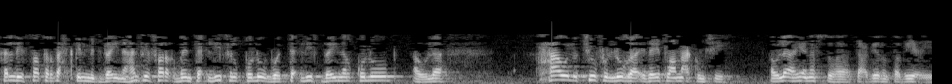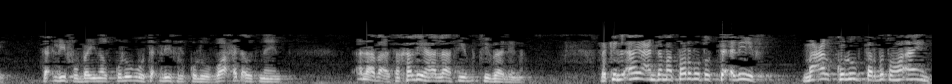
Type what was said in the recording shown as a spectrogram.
خلي سطر تحت كلمة بين. هل في فرق بين تأليف القلوب والتأليف بين القلوب أو لا؟ حاولوا تشوفوا اللغة إذا يطلع معكم شيء. أو لا هي نفسها تعبير طبيعي. تأليف بين القلوب وتأليف القلوب واحد أو اثنين. لا بأس خليها لا في, في بالنا. لكن الآية عندما تربط التأليف مع القلوب تربطها أين؟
